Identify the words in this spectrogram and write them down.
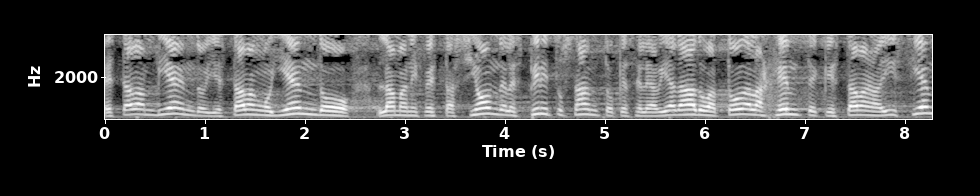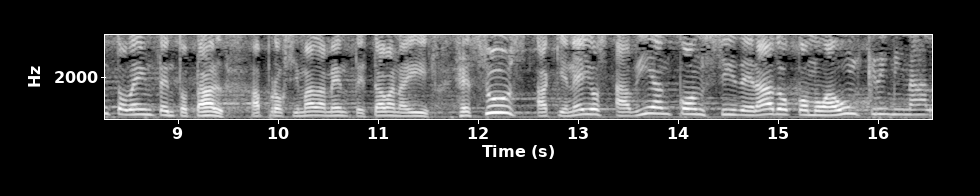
estaban viendo y estaban oyendo la manifestación del Espíritu Santo que se le había dado a toda la gente que estaban ahí, 120 en total aproximadamente estaban ahí. Jesús, a quien ellos habían considerado como a un criminal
